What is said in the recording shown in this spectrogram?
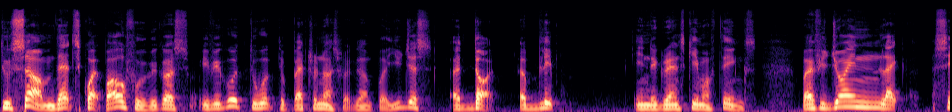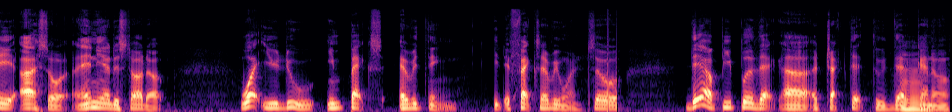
to some that's quite powerful because if you go to work to Petronas, for example, you just a dot, a blip in the grand scheme of things. But if you join like say us or any other startup, what you do impacts everything. It affects everyone. So there are people that are attracted to that Mm. kind of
